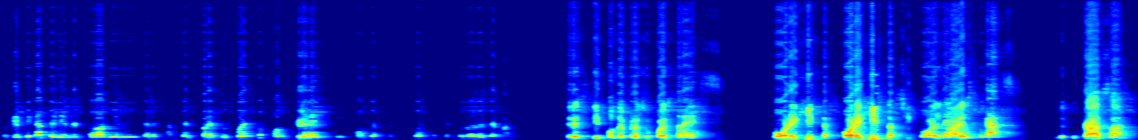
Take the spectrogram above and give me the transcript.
porque fíjate bien, esto va bien interesante. El presupuesto son tres tipos de presupuestos que tú debes de manejar. Tres tipos de presupuesto. Tres. Orejitas, orejitas, chicos, El de a tu esto. casa, De tu casa,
